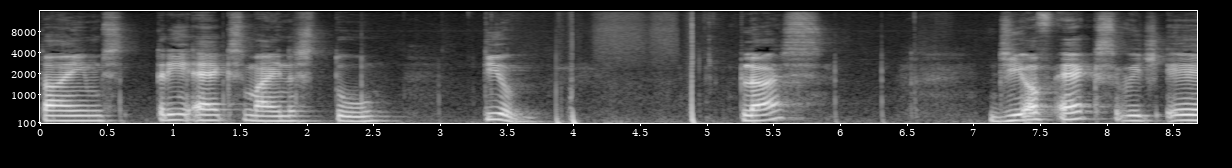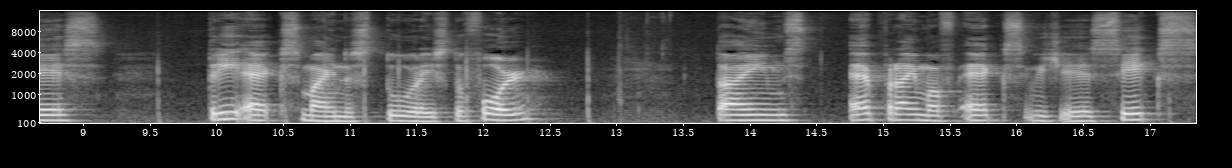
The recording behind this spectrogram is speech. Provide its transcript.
times 3x minus 2 cube plus g of x which is 3x minus 2 raised to 4 times f prime of x which is 6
